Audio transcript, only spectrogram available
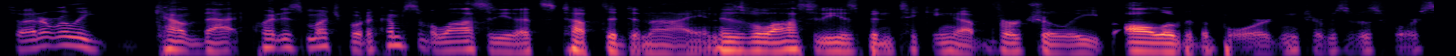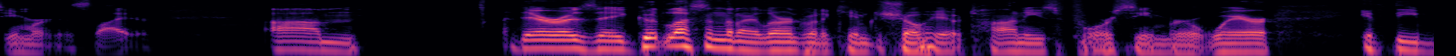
So I don't really count that quite as much. But when it comes to velocity, that's tough to deny. And his velocity has been ticking up virtually all over the board in terms of his four seamer and his slider. Um, there is a good lesson that I learned when it came to Shohei Ohtani's four seamer, where if the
